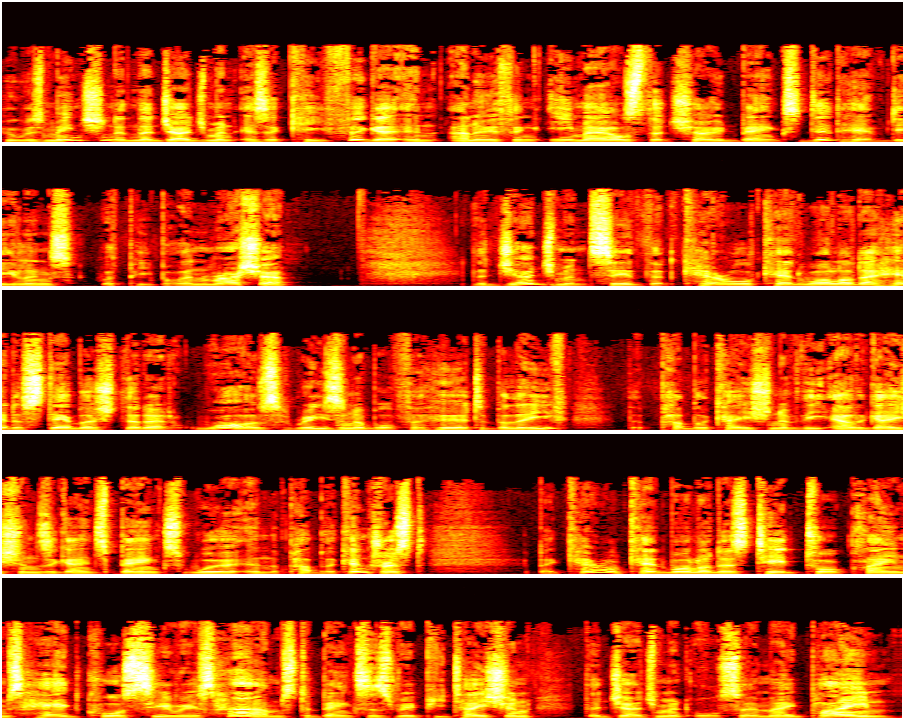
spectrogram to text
who was mentioned in the judgment as a key figure in unearthing emails that showed Banks did have dealings with people in Russia. The judgment said that Carole Cadwalladr had established that it was reasonable for her to believe that publication of the allegations against Banks were in the public interest, but Carole Cadwalladr's TED Talk claims had caused serious harms to Banks's reputation, the judgment also made plain.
